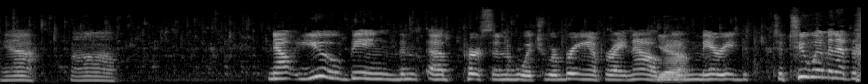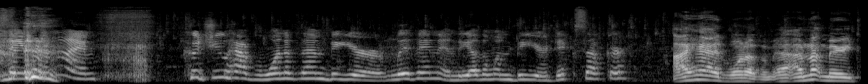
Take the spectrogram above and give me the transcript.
Yeah. Oh. Now, you being the uh, person which we're bringing up right now, Yeah. being married to two women at the same time, could you have one of them be your live-in and the other one be your dick sucker? I had one of them. I'm not married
